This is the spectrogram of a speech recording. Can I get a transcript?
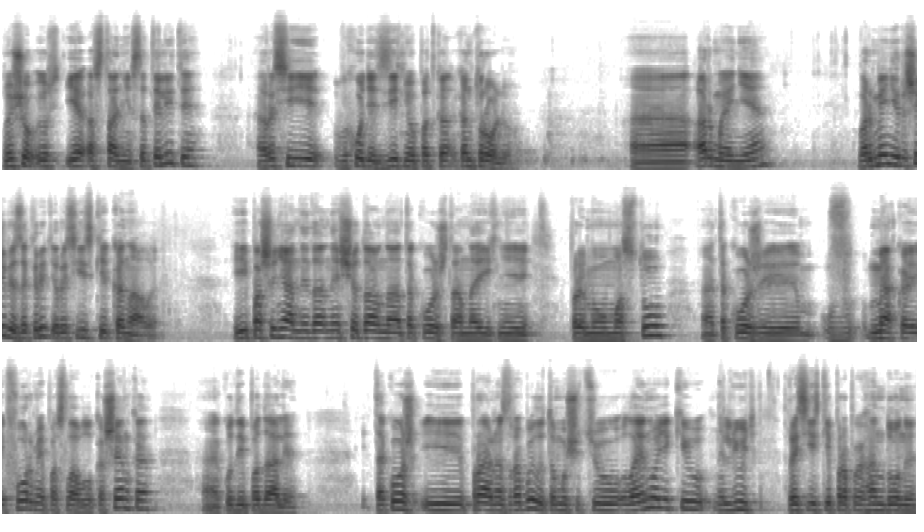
Ну що, ось є останні сателіти Росії виходять з їхнього контролю. Арменія. В Арменії вирішили закрити російські канали. І Пашинян нещодавно також там на їхній прямому мосту, також і в м'якій формі послав Лукашенка, куди подалі. Також і правильно зробили, тому що цю лайно, яку лють російські пропагандони,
